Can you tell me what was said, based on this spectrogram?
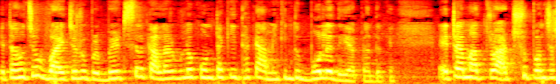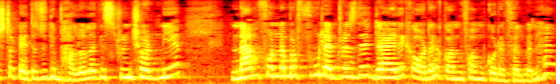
এটা হচ্ছে হোয়াইটের উপরে। বেডসের কালারগুলো কোনটা কি থাকে আমি কিন্তু বলে দিই আপনাদেরকে। এটা মাত্র আটশো পঞ্চাশ টাকা। এটা যদি ভালো লাগে স্ক্রিনশট নিয়ে, নাম ফোন নাম্বার ফুল অ্যাড্রেস দিয়ে ডাইরেক্ট অর্ডার কনফার্ম করে ফেলবেন হ্যাঁ?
